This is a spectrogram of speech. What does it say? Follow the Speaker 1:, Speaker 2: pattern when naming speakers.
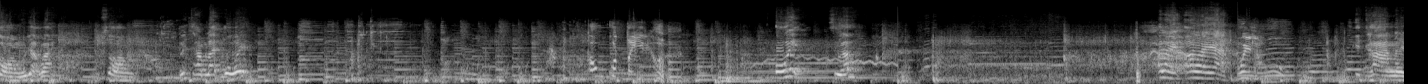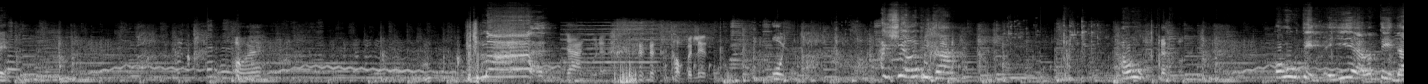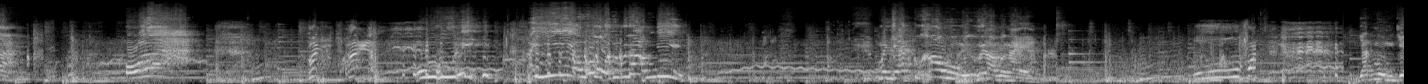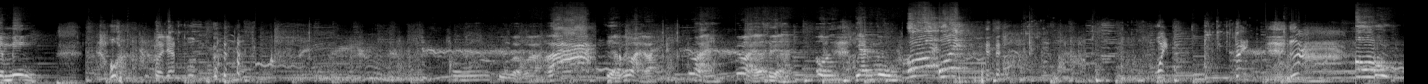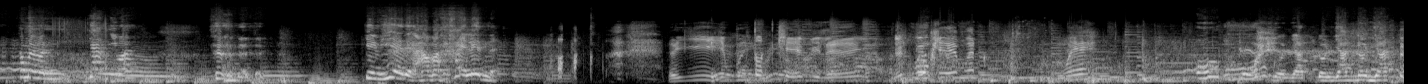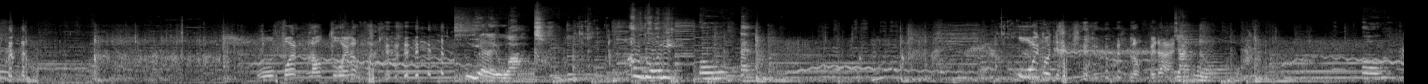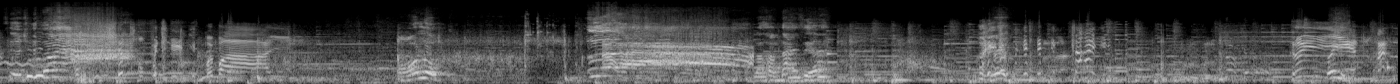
Speaker 1: ซองรู้จักปะลูกซองเฮ้ยทำไรโอ้ย
Speaker 2: เอากูตีนกู
Speaker 1: โอ้ยเสือ อะไรอะไรอะ
Speaker 2: ไม่รู้
Speaker 1: ผิดทางเลย
Speaker 2: โอ้ย
Speaker 1: มา
Speaker 2: ยากอยู่เนี่ยทำไปเล่นอุ้ย
Speaker 1: ไอ้เชี่ยไม่ผิดทางเอ้าเอ้าติดไอ้เหี้ยมันติดอะ โอ้ย
Speaker 2: เฮ้ยเฮ้ย
Speaker 1: โอ้ยไอ้เหี้ยโอ้โหดูมันทำดิมันยัดกูเข้ามุมกูทำยังไงอะ
Speaker 2: โอ้ฟัด
Speaker 1: ยัดมุมเกมมิ่ง
Speaker 2: โอ้ยตัวยัดมุม
Speaker 1: โอ้ยกูแบบว่าอ้าเสือไม่ไหววะไม่ไหวไม่ไหวแล้วเสือโอ้ยยัดมุมโอ้ยโอ้ย
Speaker 2: อุ้ยเฮ้ยอ้า
Speaker 1: โอ้ยทำไมมันยากงี้วะ เกมเฮียเนี่ยเอามาให้ใครเล่นเนี่ย
Speaker 2: เฮ้ยยังเพิ่งต้นเคมอยู่เลยเดี๋ยวกูเอาเคมกันเว้ย
Speaker 1: โอ้
Speaker 2: โอ้ย
Speaker 1: โดนยัดโดนยัดโดนยัด
Speaker 2: โอ้เฟิร์นเราตัวแล้วเฟิร์น
Speaker 1: เฮียอะไรวะเอาโดนอีกโอ้แต่
Speaker 2: โอ้ยโดนยัดหลบไม่ได้
Speaker 1: ยัดมุมโอ้เสือช่วยด้วยอะ
Speaker 2: หลบไปถึงบ๊ายบาย
Speaker 1: อ๋อหลบ เอื้อเราทำได้เสือ
Speaker 2: เฮ้ย
Speaker 1: เฮ้ย
Speaker 2: ใช่เฮ้ย
Speaker 1: เฮ้ย
Speaker 2: นั่น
